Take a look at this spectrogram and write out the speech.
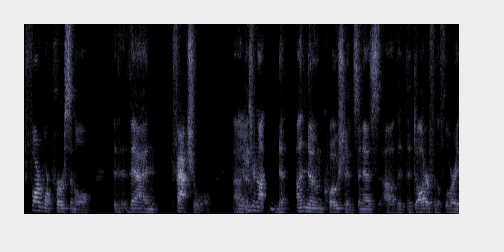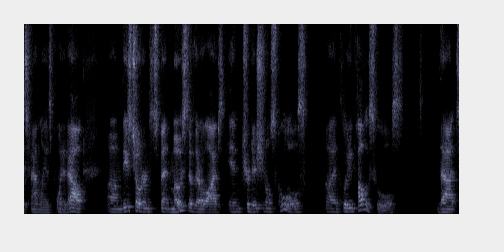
far more personal than factual. Uh, yeah. These are not n- unknown quotients. And as uh, the, the daughter for the Flores family has pointed out, um, these children spent most of their lives in traditional schools, uh, including public schools that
